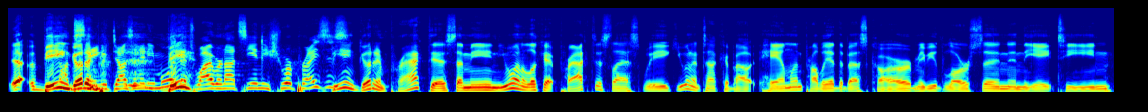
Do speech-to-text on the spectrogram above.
Yeah, being I'm good. Saying in, it doesn't anymore. Being, That's why we're not seeing these short prices. Being good in practice. I mean, you want to look at practice last week. You want to talk about Hamlin probably had the best car. Maybe Larson in the 18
